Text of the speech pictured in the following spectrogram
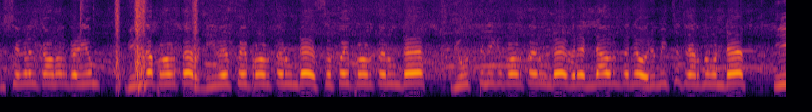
ദൃശ്യങ്ങളിൽ കാണാൻ കഴിയും. വിവിധ പ്രവർത്തകർ ഡിവൈഎഫ്ഐ പ്രവർത്തകരുണ്ട് എസ് എഫ് ഐ പ്രവർത്തകരുണ്ട് യൂത്ത് ലീഗ് പ്രവർത്തകരുണ്ട്. ഇവരെല്ലാവരും തന്നെ ഒരുമിച്ച് ചേർന്നുകൊണ്ട് ഈ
